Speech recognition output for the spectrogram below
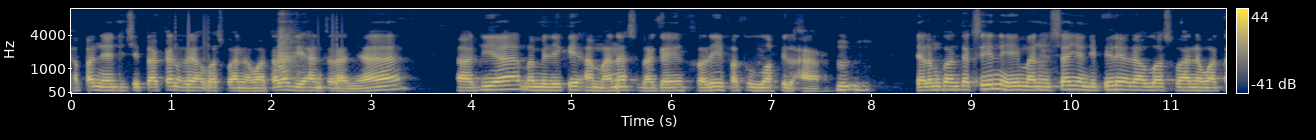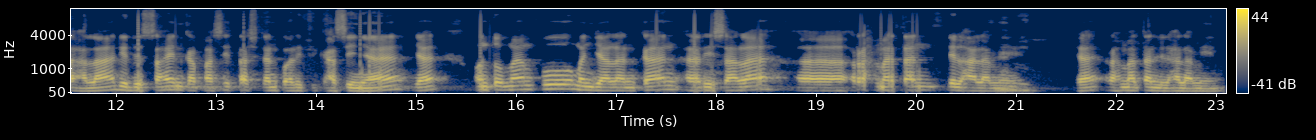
apa namanya diciptakan oleh Allah Subhanahu wa taala di antaranya eh, dia memiliki amanah sebagai khalifatullah fil ar. Mm-mm. Dalam konteks ini, manusia yang dipilih oleh Allah Subhanahu wa taala didesain kapasitas dan kualifikasinya ya untuk mampu menjalankan eh, risalah eh, rahmatan lil alamin. Ya, rahmatan lil alamin.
